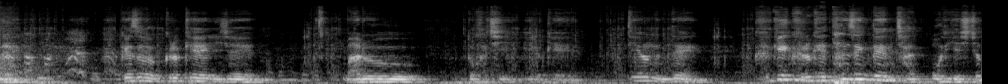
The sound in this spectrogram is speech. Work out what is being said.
네. 그래서 그렇게 이제 마루 도 같이 이렇게 뛰었는데 그게 그렇게 탄생된 자 어디 계시죠?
